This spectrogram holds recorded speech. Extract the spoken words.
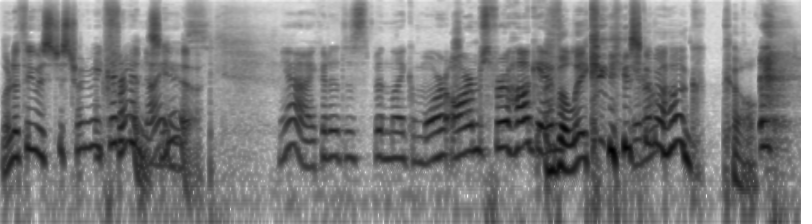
What if he was just trying to make could have been friends? nice. Yeah, I could have just been like more arms for hugging. The lake, he's going to hug Kull.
